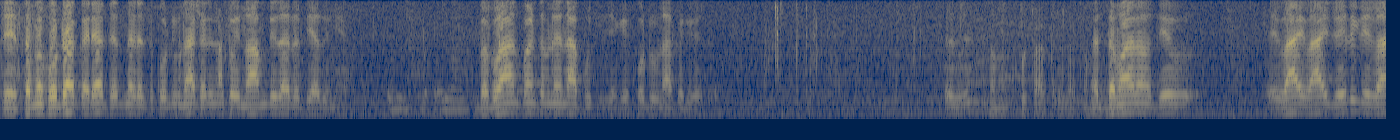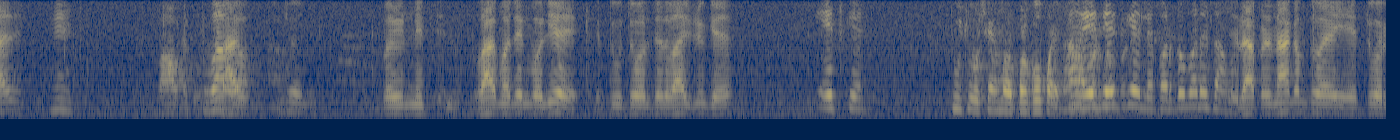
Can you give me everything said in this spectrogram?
છે. તમે ખોટા કર્યા છે નડે છે. ખોટું ના કર્યું કોઈ નામ દીધા નથી આ દુનિયા ભગવાન પણ તમને ના પૂછી છે કે ખોટું ના કર્યું હોય તો. તમે ખોટા કરેલા તમે અને તમારો જે વાય વાય જોયેલી કે વાય? હમ. વાવ. વાહ જોઈ લો. ભાઈ નીચ- વાયમાં જઈને બોલીએ કે તું ચોર છે તો વાય શું કે? એ જ કે. તું ચોર છે એમાં પડઘો પડે. હા એ જ એ જ કે એટલે પડઘો પડે એટલે આપણે ના ગમતું હોય એ ચોર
